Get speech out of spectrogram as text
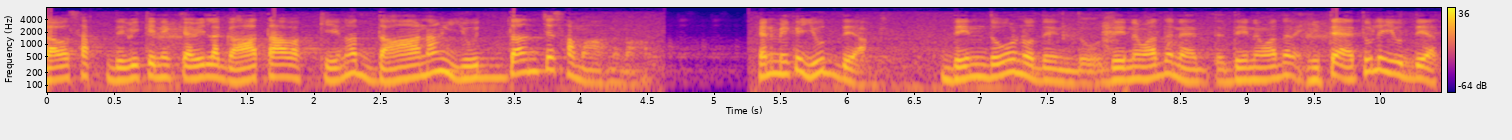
දවසක් දෙවි කෙනෙක් ඇවිල්ලා ගාතාවක් කියනවා දානං යුද්ධංච සමානමහ. එන මේක යුද්ධයක්. දෙන්දෝ නොදෙන්දෝ දෙනවද නැද්ද දෙනවද හිත ඇතුළේ යුද්ධයක්.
